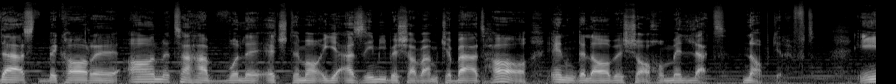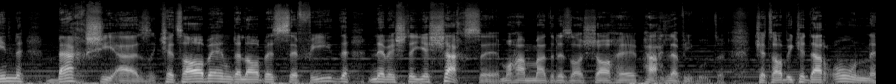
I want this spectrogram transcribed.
دست به کار آن تحول اجتماعی عظیمی بشوم که بعدها انقلاب شاه و ملت نام گرفت. این بخشی از کتاب انقلاب سفید نوشته شخص محمد رضا شاه پهلوی بود. کتابی که در اون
